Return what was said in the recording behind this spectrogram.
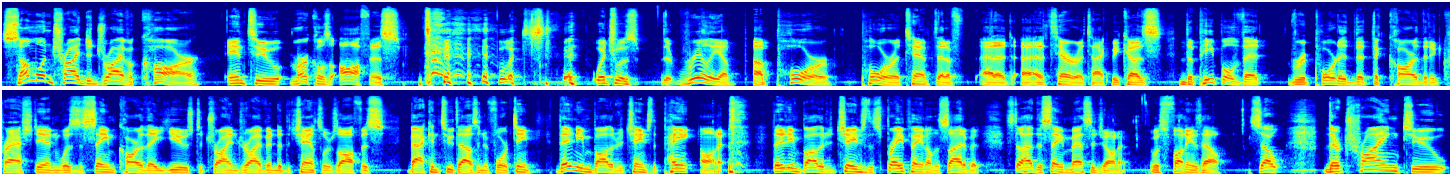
Someone tried to drive a car into Merkel's office, which which was really a, a poor poor attempt at a, at a at a terror attack because the people that reported that the car that had crashed in was the same car they used to try and drive into the chancellor's office back in 2014. They didn't even bother to change the paint on it. they didn't even bother to change the spray paint on the side of it. Still had the same message on it. It was funny as hell. So they're trying to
